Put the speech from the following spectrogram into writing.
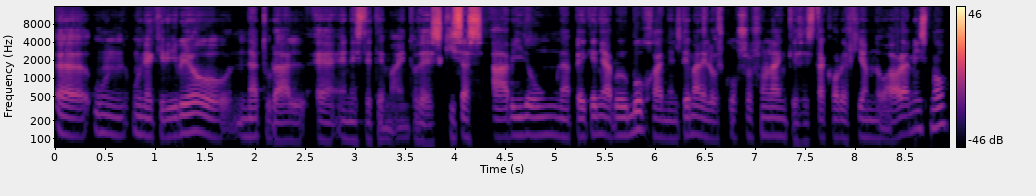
eh, un, un, equilibrio natural eh, en este tema. Entonces, quizás ha habido una pequeña burbuja en el tema de los cursos online que se está corrigiendo ahora mismo,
